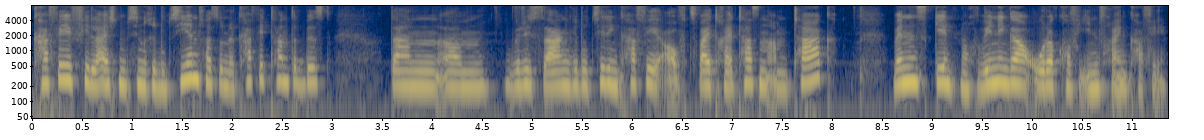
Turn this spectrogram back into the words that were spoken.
Kaffee vielleicht ein bisschen reduzieren, falls du eine Kaffeetante bist. Dann ähm, würde ich sagen, reduziere den Kaffee auf zwei, drei Tassen am Tag. Wenn es geht, noch weniger oder koffeinfreien Kaffee.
